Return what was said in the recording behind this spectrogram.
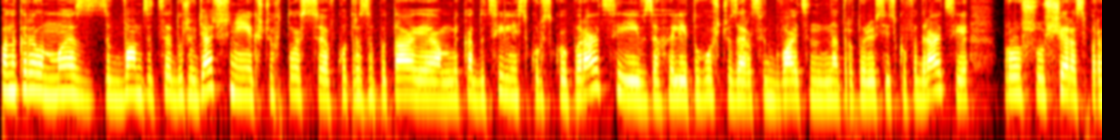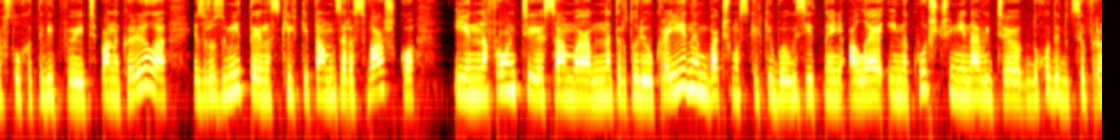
Пане Кирило, ми вам за це дуже вдячні. Якщо хтось е, вкотре запитає, яка доцільність курської операції і взагалі того, що зараз відбувається на території Російської Федерації, прошу ще раз переслухати відповідь пана Кирила і зрозуміти наскільки там зараз важко. І на фронті, саме на території України, ми бачимо скільки бойових зіткнень, але і на Курщині навіть е, доходить до цифр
